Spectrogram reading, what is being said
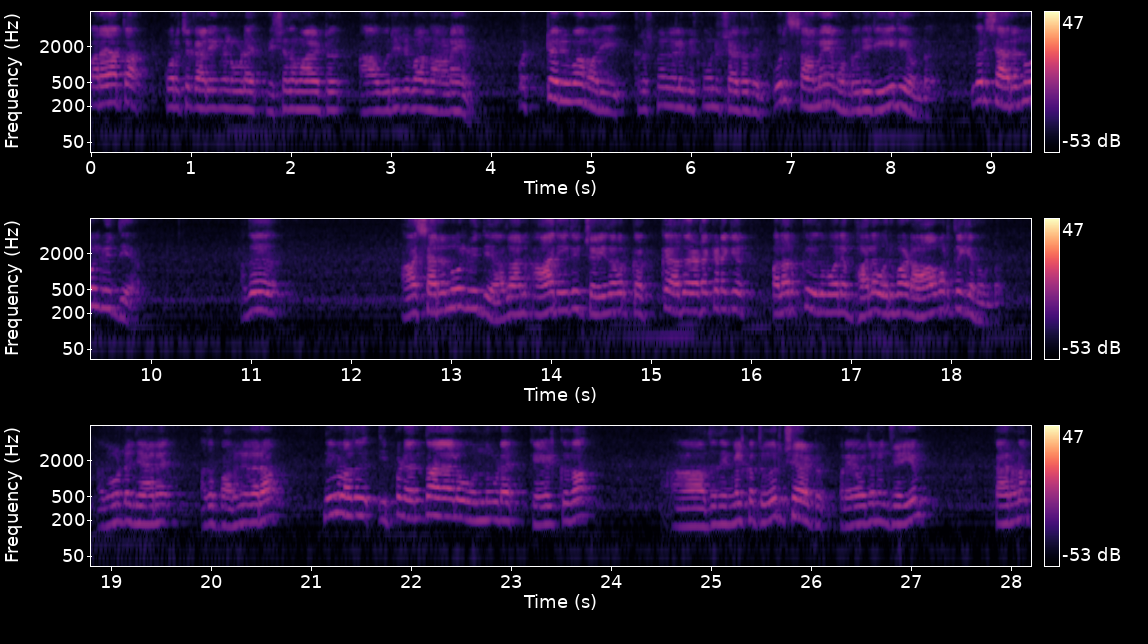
പറയാത്ത കുറച്ച് കാര്യങ്ങളിലൂടെ വിശദമായിട്ട് ആ ഒരു രൂപ നാണയം ഒറ്റ രൂപ മതി. കൃഷ്ണൻ അല്ലെങ്കിൽ വിഷ്ണുവിന്റെ ക്ഷേത്രത്തിൽ. ഒരു സമയമുണ്ട് ഒരു രീതിയുണ്ട്. ഇതൊരു ശരനൂൽ വിദ്യ. അത് ആ ശരനൂൽ വിദ്യ അത് ആ രീതി ചെയ്തവർക്കൊക്കെ അത് ഇടയ്ക്കിടയ്ക്ക് പലർക്കും ഇതുപോലെ ഫലം ഒരുപാട് ആവർത്തിക്കുന്നുണ്ട്. അതുകൊണ്ട് ഞാൻ അത് പറഞ്ഞു തരാം. നിങ്ങളത് ഇപ്പോഴെന്തായാലും ഒന്നുകൂടെ കേൾക്കുക. അത് നിങ്ങൾക്ക് തീർച്ചയായിട്ടും പ്രയോജനം ചെയ്യും. കാരണം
